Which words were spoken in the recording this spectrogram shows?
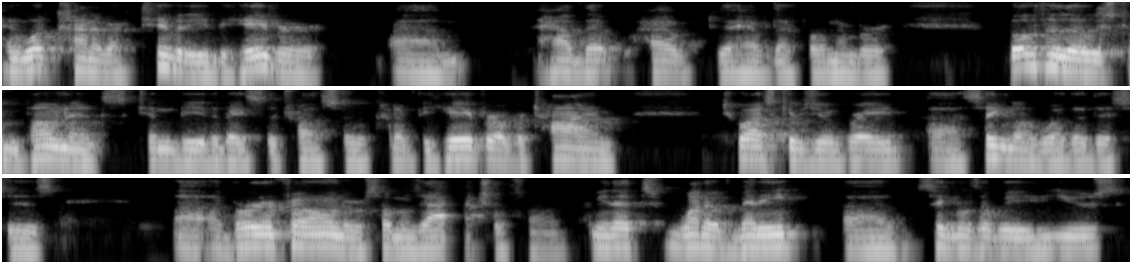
and what kind of activity and behavior um, have that have do they have that phone number? Both of those components can be the basis of the trust. So, kind of behavior over time, to us, gives you a great uh, signal whether this is uh, a burner phone or someone's actual phone. I mean, that's one of many uh, signals that we use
